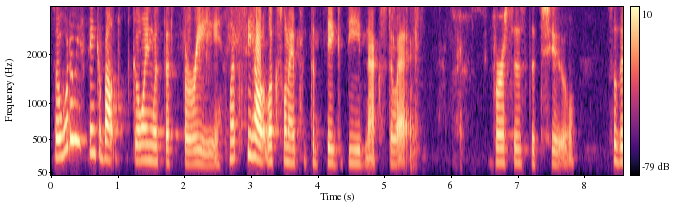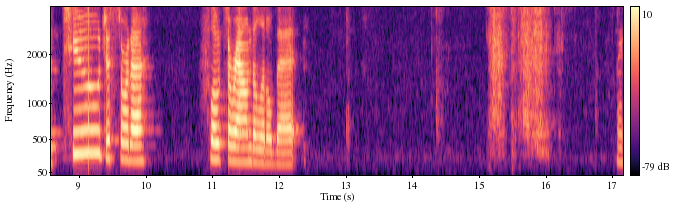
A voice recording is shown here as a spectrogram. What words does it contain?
So what do we think about going with the three? Let's see how it looks when I put the big bead next to it versus the two. So the two just sort of floats around a little bit. I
